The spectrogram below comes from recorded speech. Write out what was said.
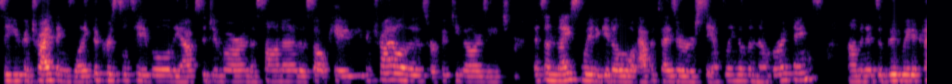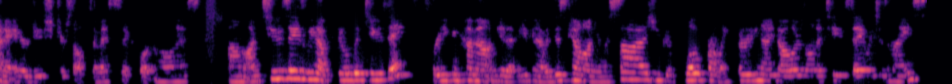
So you can try things like the crystal table, the oxygen bar, the sauna, the salt cave. You can try all of those for $15 each. It's a nice way to get a little appetizer or sampling of a number of things. Um, and it's a good way to kind of introduce yourself to Mystic Float and Wellness. Um, on Tuesdays, we have Feel Good Tuesday where you can come out and get a, you can have a discount on your massage. You can float for only $39 on a Tuesday, which is nice.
